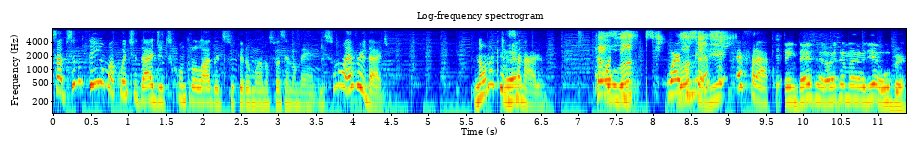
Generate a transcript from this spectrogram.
Sabe, você não tem uma quantidade descontrolada de super-humanos fazendo merda. Isso não é verdade. Não naquele é. cenário. Então, é, assim, o, lance, o argumento lance ali... é fraco. Tem 10 heróis e a maioria é Uber.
